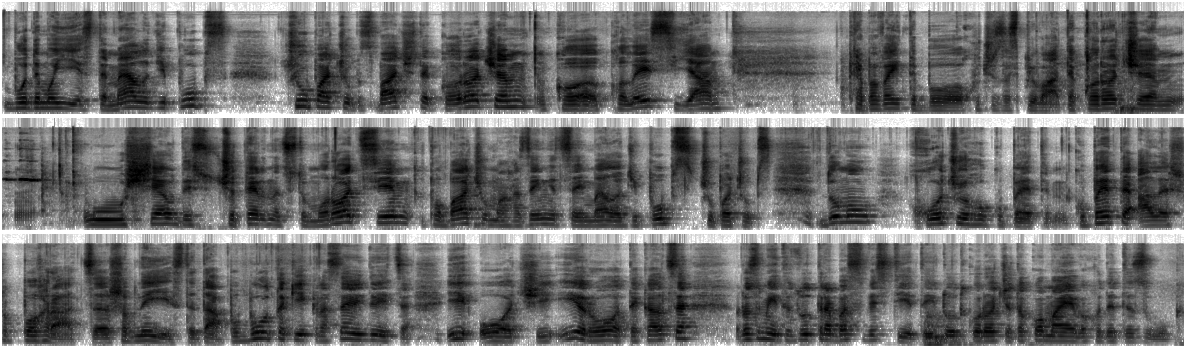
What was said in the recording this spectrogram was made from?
будемо їсти Melody Poops, Чупа Чупс. Бачите, коротше, ко- колись я. Треба вийти, бо хочу заспівати. Коротше, у ще десь у 2014 році побачив в магазині цей Melody Poops Чупа Чупс. Думав, хочу його купити. Купити, але щоб погратися, щоб не їсти. Так, побув такий красивий, дивіться, і очі, і ротик. Але це, розумієте, тут треба свистіти. І тут, коротше, тако має виходити звук.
